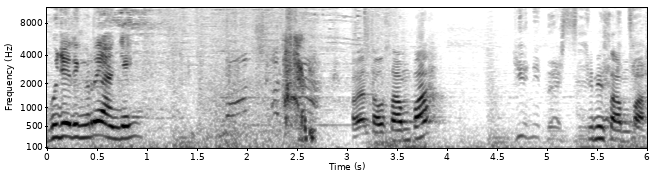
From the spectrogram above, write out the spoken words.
Gue jadi ngeri anjing. Kalian tahu sampah? Ini sampah.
